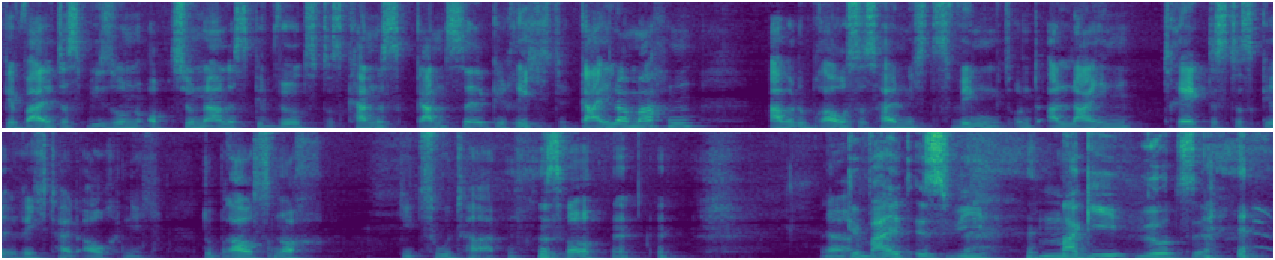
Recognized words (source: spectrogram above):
Gewalt ist wie so ein optionales Gewürz. Das kann das ganze Gericht geiler machen, aber du brauchst es halt nicht zwingend und allein trägt es das Gericht halt auch nicht. Du brauchst noch die Zutaten. so. ja. Gewalt ist wie Maggi-Würze.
